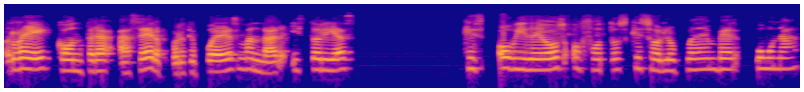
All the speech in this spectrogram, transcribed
re contra hacer, porque puedes mandar historias que, o videos o fotos que solo pueden ver una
